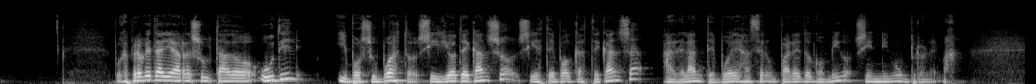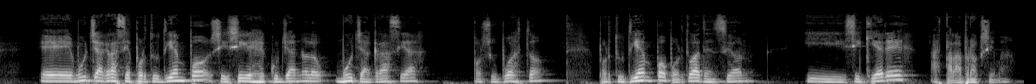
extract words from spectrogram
Pues espero que te haya resultado útil y por supuesto, si yo te canso, si este podcast te cansa, adelante, puedes hacer un pareto conmigo sin ningún problema. Eh, muchas gracias por tu tiempo. Si sigues escuchándolo, muchas gracias, por supuesto, por tu tiempo, por tu atención. Y si quieres, hasta la próxima.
